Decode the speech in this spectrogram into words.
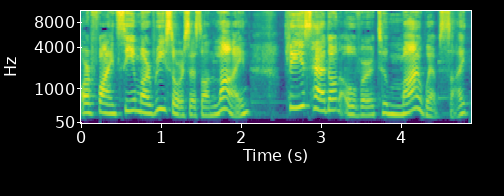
or find CIMA resources online, please head on over to my website,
